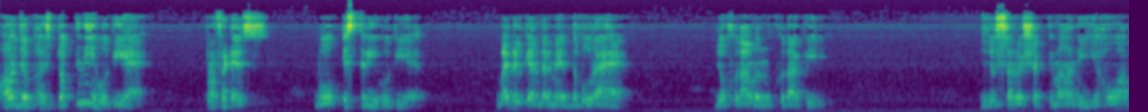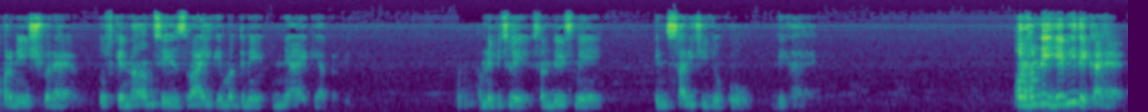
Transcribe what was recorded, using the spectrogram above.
और जो भजद्वक्तनी होती है प्रोफेटस वो स्त्री होती है। बाइबल के अंदर में दबोरा है, जो खुदावन खुदा की जो सर्वशक्तिमान यहोवा परमेश्वर है, उसके नाम से इज़राइल के मध्य में न्याय किया करती थी। हमने पिछले संदेश में इन सारी चीज़ों को देखा है। और हमने ये भी देखा है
